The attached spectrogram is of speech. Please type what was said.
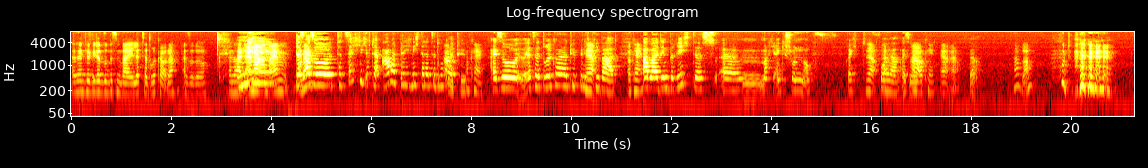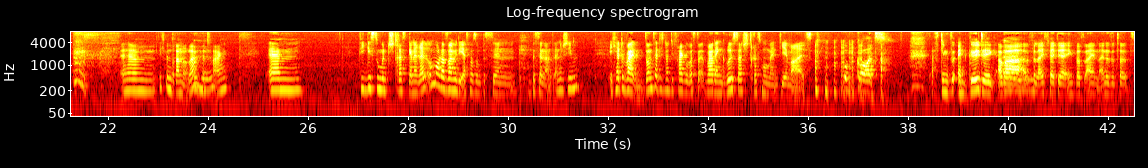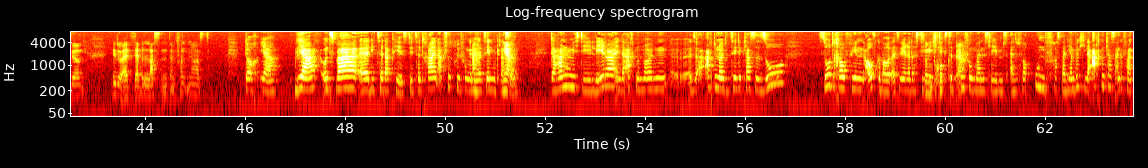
Da sind wir wieder so ein bisschen bei letzter Drücker, oder? Also du, wenn du halt nee, einmal an einem. Das oder? also tatsächlich auf der Arbeit bin ich nicht der letzte Drücker-Typ. Ah, okay. Also letzter Drücker-Typ bin ich ja. privat. Okay. Aber den Bericht, das ähm, mache ich eigentlich schon auch recht ja, vorher. Ja. Also, ah, okay. Ja, ja. Ja. Na dann. Gut. ähm, ich bin dran, oder? Mhm. Mit Fragen. Ähm, wie gehst du mit Stress generell um oder sollen wir die erstmal so ein bisschen, ein bisschen ans Ende schieben? Ich hätte, weil sonst hätte ich noch die Frage, was war dein größter Stressmoment jemals? Oh Gott. Das klingt so endgültig, aber ähm. vielleicht fällt dir ja irgendwas ein, eine Situation, die du als sehr belastend empfunden hast. Doch, ja. Ja, und zwar äh, die ZAPs, die zentralen Abschlussprüfungen in der 10. Klasse. Ja. Da haben nämlich die Lehrer in der 8. und 9., äh, also 8. und 9., 10. Klasse so, so daraufhin aufgebaut, als wäre das die so wichtigste Druck, Prüfung ja. meines Lebens. Also es war unfassbar. Die haben wirklich in der 8. Klasse angefangen,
